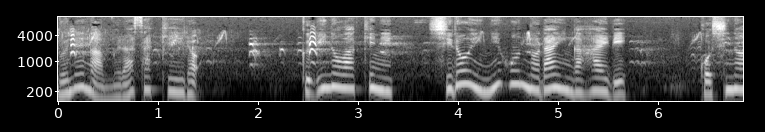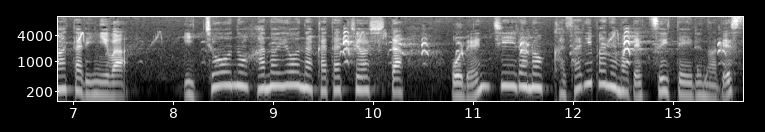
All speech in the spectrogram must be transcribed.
胸が紫色。首の脇に白い2本のラインが入り腰のあたりにはイチョウの葉のような形をしたオレンジ色の飾り羽までついているのです。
